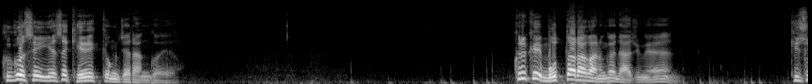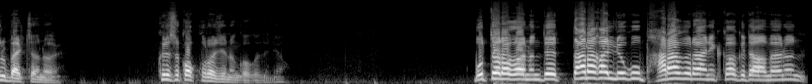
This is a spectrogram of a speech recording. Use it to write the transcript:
그것에 의해서 계획 경제를 한 거예요. 그렇게 못 따라가는 거야, 나중엔. 기술 발전을. 그래서 거꾸러지는 거거든요. 못 따라가는데 따라가려고 발악을 하니까 그 다음에는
